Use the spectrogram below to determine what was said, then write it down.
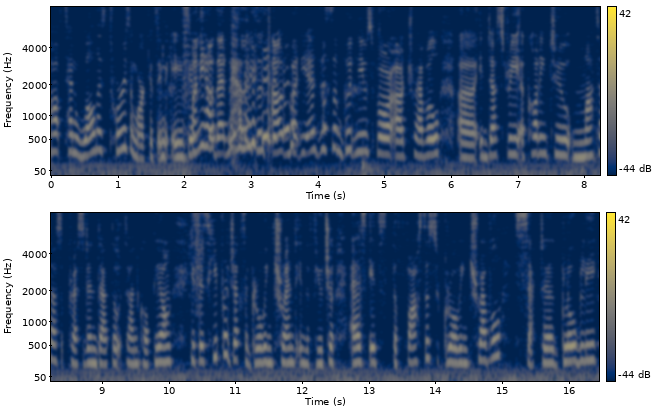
top 10 wellness tourism markets in Asia. Funny how that balances out, but yes, there's some good news for our travel uh, industry. According to MATTA's President Dato Tan Kok Liang, he says he projects a growing trend in the future as it's the fastest growing travel sector globally City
